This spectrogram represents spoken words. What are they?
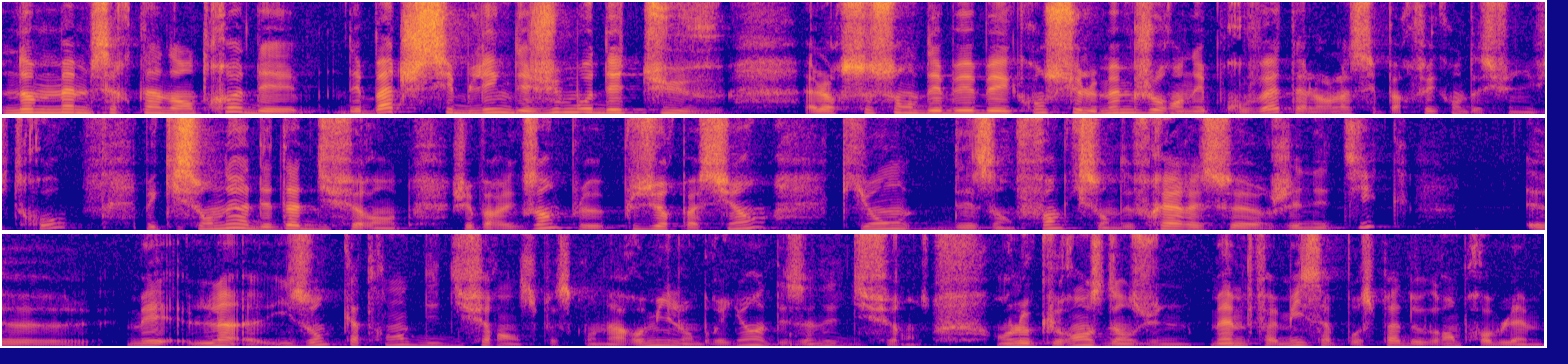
nomment même certains d'entre eux des, des batch siblings, des jumeaux d'étuve. Alors ce sont des bébés conçus le même jour en éprouvette, alors là c'est par fécondation in vitro, mais qui sont nés à des dates différentes. J'ai par exemple plusieurs patients qui ont des enfants qui sont des frères et sœurs génétiques, euh, mais ils ont 4 ans de différence parce qu'on a remis l'embryon à des années de différence. En l'occurrence, dans une même famille, ça pose pas de grands problèmes,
